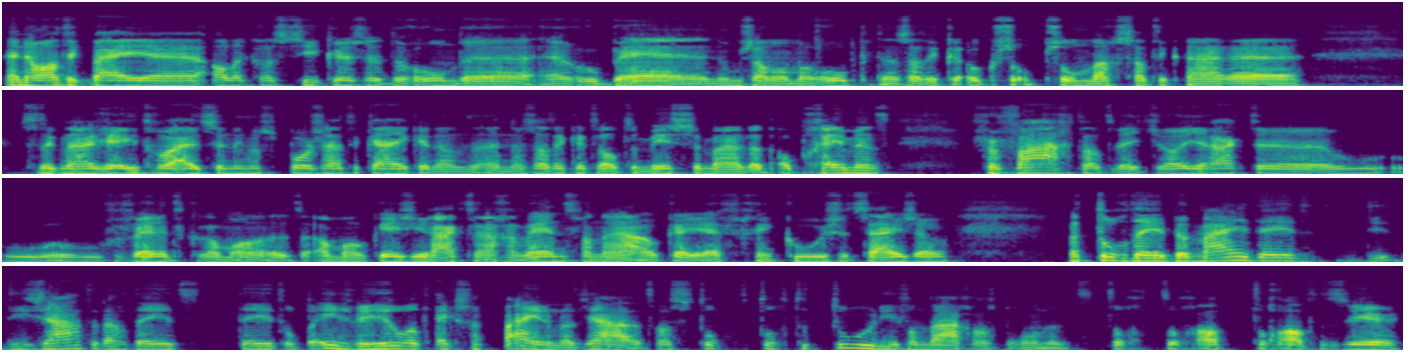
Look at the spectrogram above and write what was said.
En dan had ik bij alle klassiekers, de Ronde, uh, Roubaix, noem ze allemaal maar op. Dan zat ik ook op zondag zat ik naar zat ik naar een retro-uitzending van Sporza te kijken. Dan, dan zat ik het wel te missen. Maar dat, op een gegeven moment vervaagt dat, weet je wel. Je raakt er, hoe, hoe, hoe vervelend het allemaal, ook is, je raakt eraan gewend. Van, nou ja, oké, even geen koers, het zij zo. Maar toch deed het bij mij, deed die, zaterdag deed het, deed het opeens weer heel wat extra pijn. Omdat ja, het was toch, toch de Tour die vandaag was begonnen. Toch, toch, toch altijd weer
